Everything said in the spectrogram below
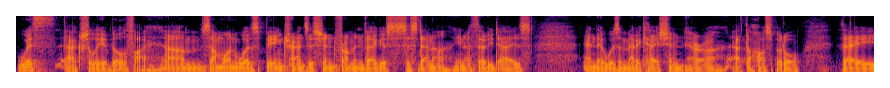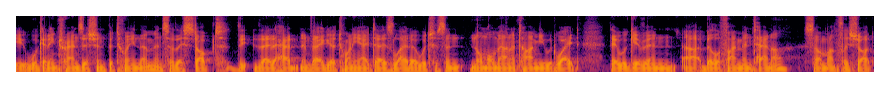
with actually Abilify. Um, someone was being transitioned from Invega to Sustenna, you know, 30 days, and there was a medication error at the hospital they were getting transitioned between them, and so they stopped. The, they had Invega 28 days later, which is a normal amount of time you would wait. They were given uh, Abilify Maintena, so a monthly shot.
